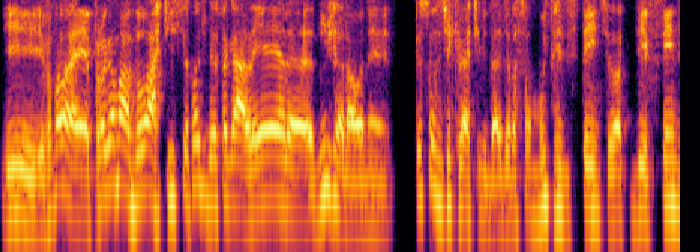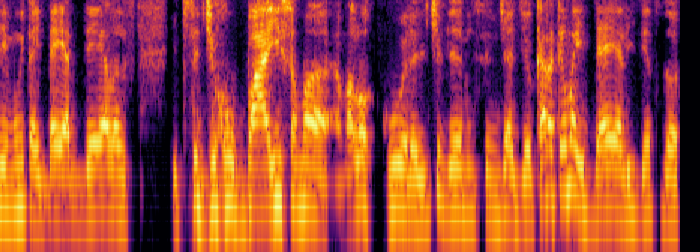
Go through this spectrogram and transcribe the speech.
E eu vou falar, é, programador, artista, você pode ver essa galera, no geral, né? Pessoas de criatividade, elas são muito resistentes, elas defendem muito a ideia delas, e pra você derrubar isso é uma, é uma loucura. A gente vê nisso no dia a dia. O cara tem uma ideia ali dentro do,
